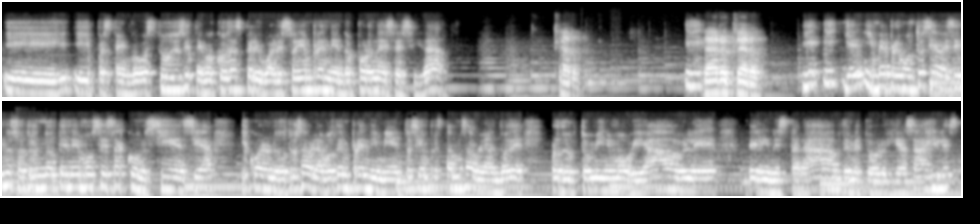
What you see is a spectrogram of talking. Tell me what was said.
y, y pues tengo estudios y tengo cosas, pero igual estoy emprendiendo por necesidad. Claro. claro, claro. Y, me pregunto si a veces nosotros no tenemos esa conciencia y cuando nosotros hablamos de emprendimiento siempre estamos hablando de producto mínimo viable, de Lean Startup, de metodologías ágiles,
